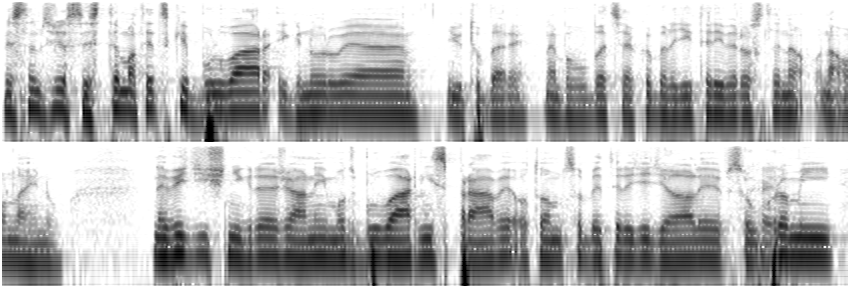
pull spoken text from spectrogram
myslím si, že systematicky bulvár ignoruje youtubery, nebo vůbec jako by lidi, kteří vyrostli na, na onlineu nevidíš nikde žádný moc bulvární zprávy o tom, co by ty lidi dělali v soukromí. Okay.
